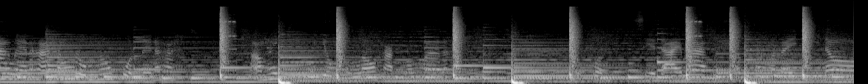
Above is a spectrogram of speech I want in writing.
ากเลยนะคะ ทั้งลมทั้งฝนเลยนะคะทำให้กิ่งมะยมของเราหักลงมานะคะทุกคนเสียดายมากเลยเอาไปทำอะไรดีเนาะ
